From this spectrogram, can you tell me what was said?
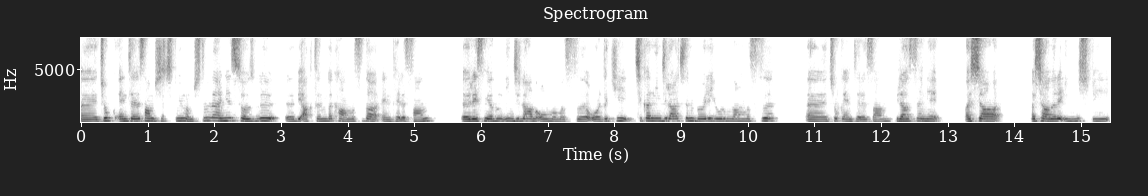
E, çok enteresanmış, hiç duymamıştım ve hani sözlü e, bir aktarımda kalması da enteresan. E, resmi adının İncirlihan olmaması, oradaki çıkan incir ağaçlarının böyle yorumlanması e, çok enteresan. Biraz hani aşağı aşağılara inmiş bir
